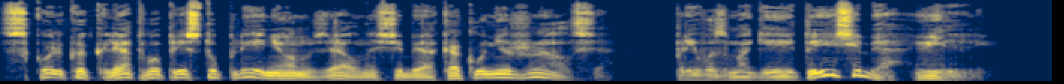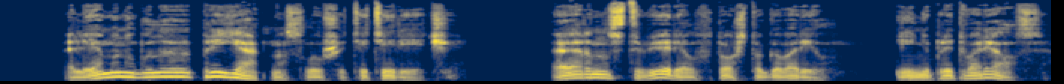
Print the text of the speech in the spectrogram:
Сколько клятва преступлений он взял на себя, как унижался. Превозмоги и ты себя, Вилли. Лемону было приятно слушать эти речи. Эрнст верил в то, что говорил, и не притворялся.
